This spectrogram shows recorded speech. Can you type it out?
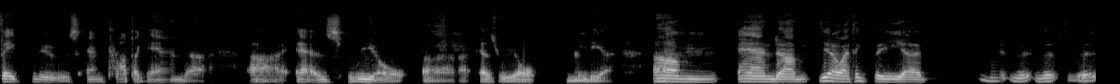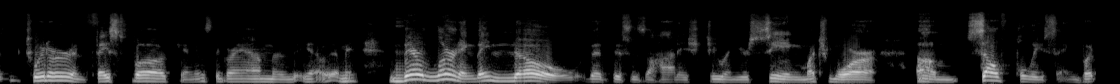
fake news and propaganda uh, as real uh, as real media um, and um, you know, I think the, uh, the, the, the, Twitter and Facebook and Instagram, and you know, I mean, they're learning. They know that this is a hot issue, and you're seeing much more um, self-policing. But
